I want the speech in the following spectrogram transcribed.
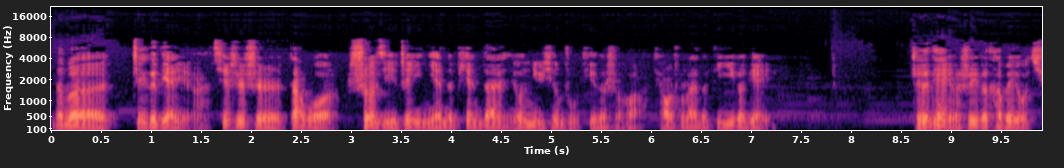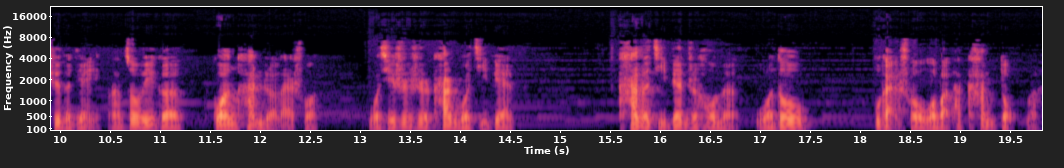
那么这个电影啊，其实是当我设计这一年的片单有女性主题的时候啊，跳出来的第一个电影。这个电影是一个特别有趣的电影啊。作为一个观看者来说，我其实是看过几遍，看了几遍之后呢，我都不敢说我把它看懂了，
